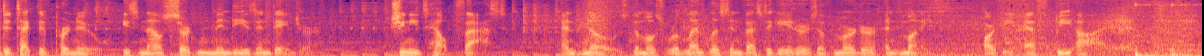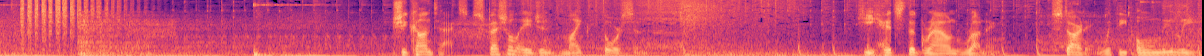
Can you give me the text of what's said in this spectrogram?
Detective Pernew is now certain Mindy is in danger. She needs help fast and knows the most relentless investigators of murder and money are the FBI. She contacts Special Agent Mike Thorson. He hits the ground running, starting with the only lead,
